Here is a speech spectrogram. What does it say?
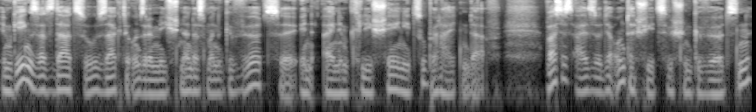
Im Gegensatz dazu sagte unsere Mishnah, dass man Gewürze in einem Klischeni zubereiten darf. Was ist also der Unterschied zwischen Gewürzen,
